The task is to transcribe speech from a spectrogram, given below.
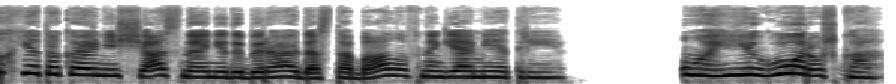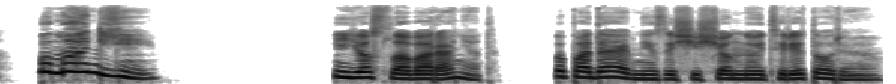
Ах, я такая несчастная, не добираю до ста баллов на геометрии. Ой, Егорушка, помоги. Ее слова ранят, попадая в незащищенную территорию.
